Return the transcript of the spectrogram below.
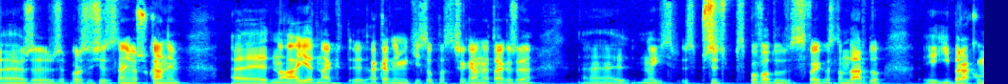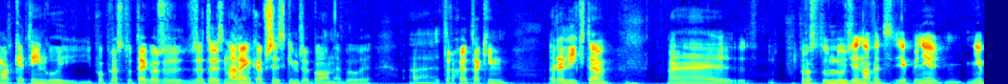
e, że, że po prostu się zostanie oszukanym. E, No a jednak e, akademiki są postrzegane tak, że e, no i z, z, powodu swojego standardu i, i braku marketingu i, i po prostu tego, że, że to jest na rękę wszystkim, żeby one były e, trochę takim reliktem. E, Po prostu ludzie nawet jakby nie, nie,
